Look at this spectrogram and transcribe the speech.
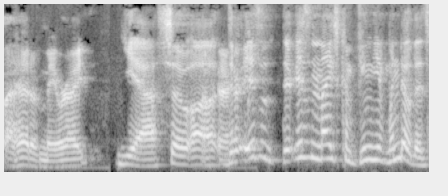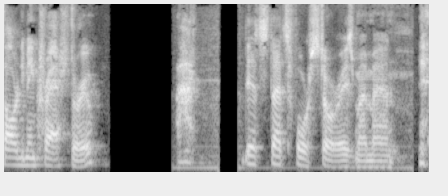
ahead of me, right? Yeah, so uh, Okay. there is a there is a nice convenient window that's already been crashed through. It's that's four stories, my man.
